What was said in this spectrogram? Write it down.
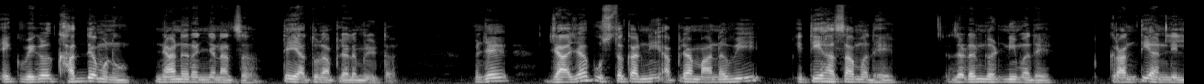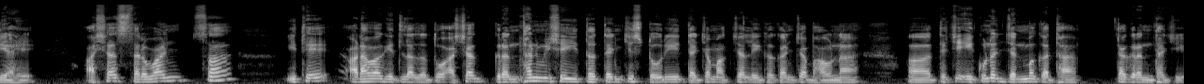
एक वेगळं खाद्य म्हणू ज्ञानरंजनाचं ते यातून आपल्याला मिळतं. म्हणजे ज्या ज्या पुस्तकांनी आपल्या मानवी इतिहासामध्ये जडणघडणीमध्ये क्रांती आणलेली आहे अशा सर्वांचा इथे आढावा घेतला जातो. अशा ग्रंथांविषयी इथं त्यांची स्टोरी त्याच्या मागच्या लेखकांच्या भावना त्याची एकूणच जन्मकथा त्या ग्रंथाची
